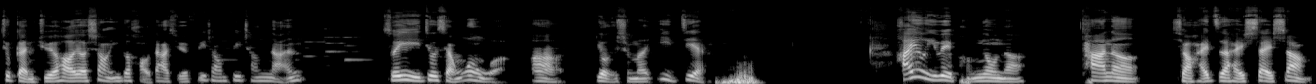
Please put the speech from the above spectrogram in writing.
就感觉哈，要上一个好大学非常非常难，所以就想问我啊，有什么意见？还有一位朋友呢，他呢小孩子还在上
